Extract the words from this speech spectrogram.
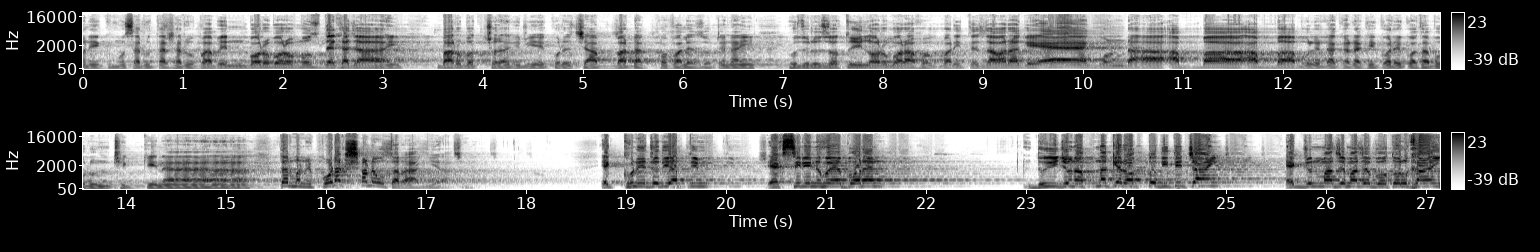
অনেক মোসারু তাসারু পাবেন, বড় বড় মোষ দেখা যায় বারো বছর আগে বিয়ে করেছে, আব্বা ডাক কপালে জোটে নাই। হুজুর যতই লড়বড়া হোক, বাড়িতে যাওয়ার আগে এক গন্ডা, আব্বা আব্বা বলে ডাকাডাকি করে, কথা বলুন ঠিক কিনা? তার মানে প্রোডাকশনেও তারা আগিয়ে আছে। এক্ষুনি যদি আপনি অ্যাক্সিডেন্ট হয়ে পড়েন, দুইজন আপনাকে রক্ত দিতে চাই, একজন মাঝে মাঝে বোতল খায়।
